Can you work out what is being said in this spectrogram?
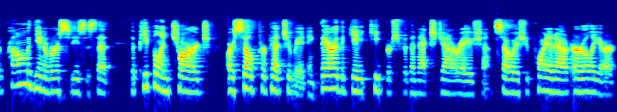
the problem with universities is that the people in charge are self perpetuating. They are the gatekeepers for the next generation. So, as you pointed out earlier,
